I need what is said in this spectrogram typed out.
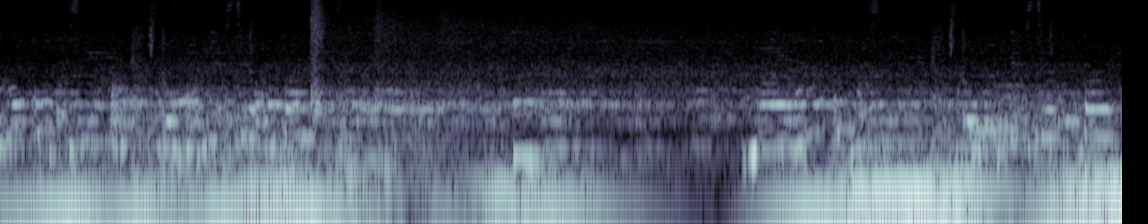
руку возьми, чтобы вместе упасть. Мою руку возьми, чтобы вместе упасть.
